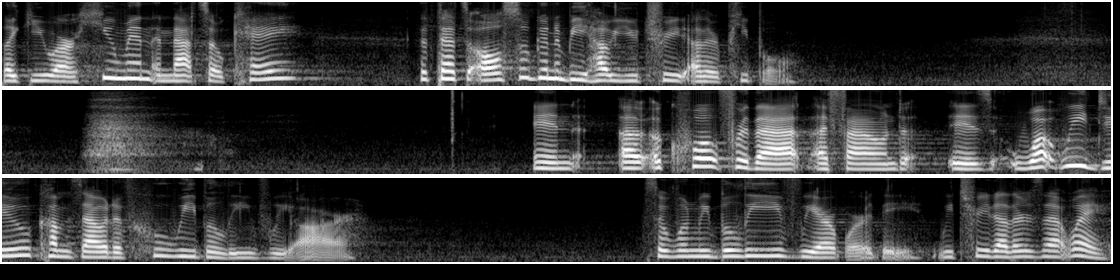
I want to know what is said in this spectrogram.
like you are human, and that's okay, that that's also going to be how you treat other people. And a, a quote for that I found is What we do comes out of who we believe we are. So when we believe we are worthy, we treat others that way.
